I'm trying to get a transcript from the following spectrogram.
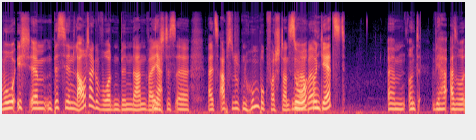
wo ich ähm, ein bisschen lauter geworden bin dann, weil Ja. ich das äh, als absoluten Humbug verstanden So, habe. und jetzt? Ähm, und wir, also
